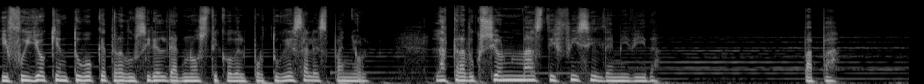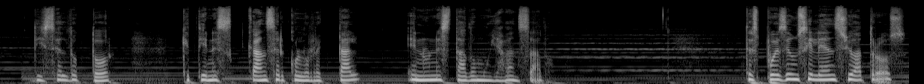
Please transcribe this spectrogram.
Y fui yo quien tuvo que traducir el diagnóstico del portugués al español, la traducción más difícil de mi vida. Papá, dice el doctor que tienes cáncer colorectal en un estado muy avanzado. Después de un silencio atroz,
